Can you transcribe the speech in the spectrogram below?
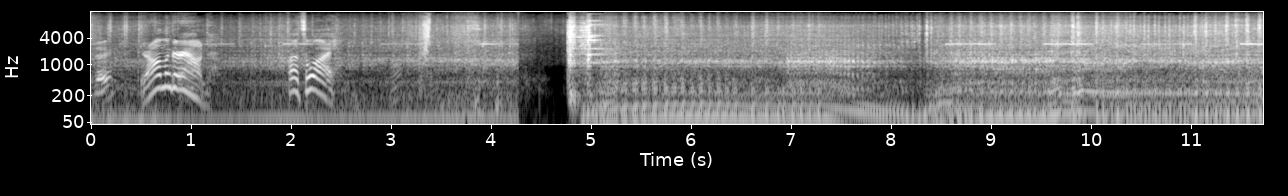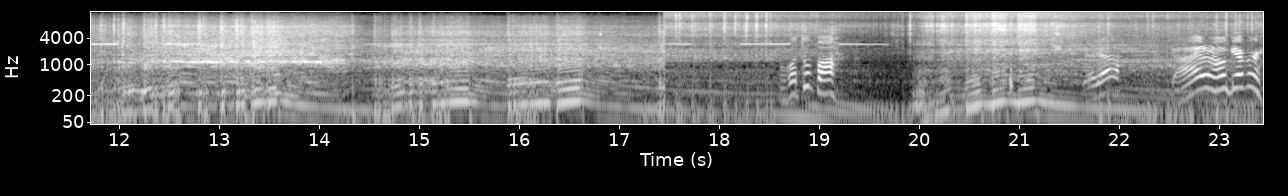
Okay. You're on the ground. That's why. Don't go too far. Yeah. I don't know, give her.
